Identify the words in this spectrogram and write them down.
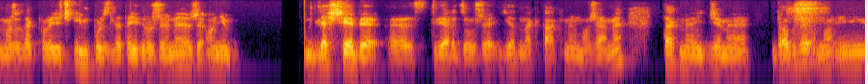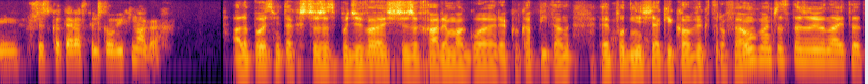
można tak powiedzieć, impuls dla tej drużyny, że oni dla siebie e, stwierdzą, że jednak tak my możemy, tak my idziemy dobrze, no i wszystko teraz tylko w ich nogach. Ale powiedz mi tak szczerze, spodziewałeś się, że Harry Maguire jako kapitan e, podniesie jakiekolwiek trofeum w Manchesterze United?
